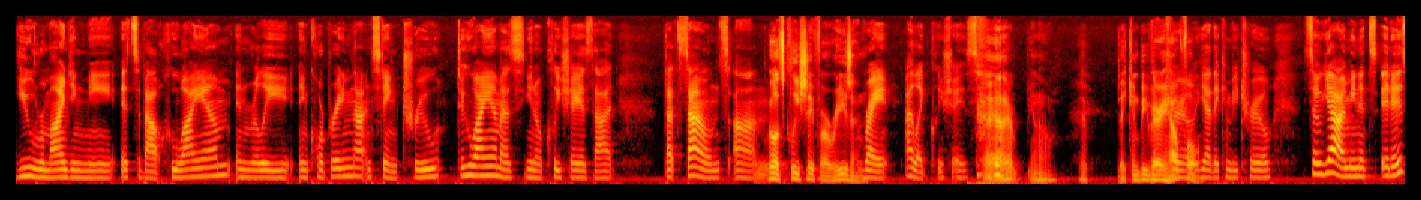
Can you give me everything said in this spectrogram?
you reminding me it's about who I am and really incorporating that and staying true to who I am. As you know, cliche as that that sounds. Um, well, it's cliche for a reason, right? I like cliches. yeah, you know, they can be very helpful. Yeah, they can be true. So yeah, I mean, it's it is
